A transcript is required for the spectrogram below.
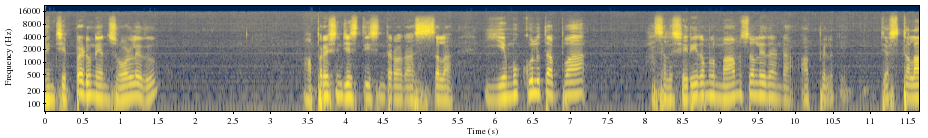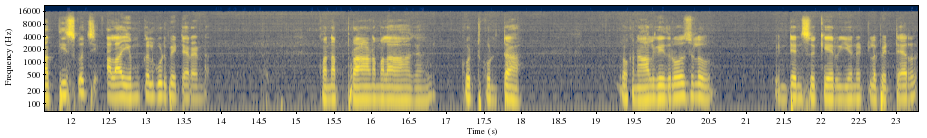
ఆయన చెప్పాడు నేను చూడలేదు. ఆపరేషన్ చేసి తీసిన తర్వాత అస్సలు ఎముకలు తప్ప అసలు శరీరంలో మాంసం లేదంట. ఆ పిల్లకి జస్ట్ అలా తీసుకొచ్చి అలా ఎముకలు కూడా పెట్టారంట. కొన్న ప్రాణం అలాగా కొట్టుకుంటా ఒక నాలుగైదు రోజులు ఇంటెన్సివ్ కేర్ యూనిట్లో పెట్టారు.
